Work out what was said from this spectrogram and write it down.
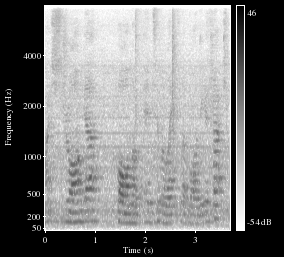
Much stronger form of intermolecular bonding attraction.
